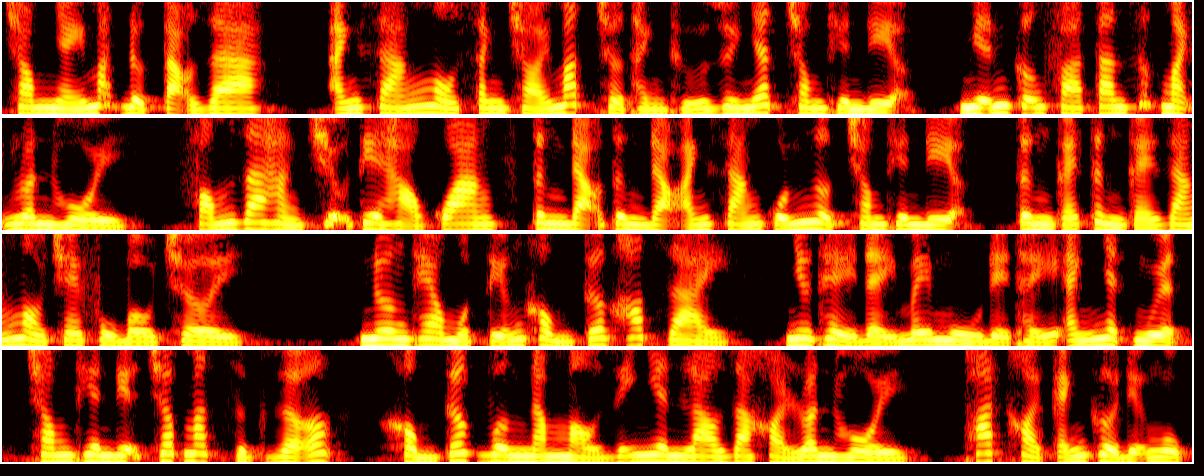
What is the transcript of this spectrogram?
trong nháy mắt được tạo ra, Ánh sáng màu xanh chói mắt trở thành thứ duy nhất trong thiên địa, miễn cưỡng phá tan sức mạnh luân hồi, phóng ra hàng triệu tia hào quang, từng đạo từng đạo ánh sáng cuốn ngược trong thiên địa, từng cái từng cái dáng màu che phủ bầu trời. Nương theo một tiếng khổng tước hót dài, như thể đẩy mây mù để thấy ánh nhật nguyệt, trong thiên địa chớp mắt rực rỡ, khổng tước vương năm màu dĩ nhiên lao ra khỏi luân hồi, thoát khỏi cánh cửa địa ngục,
